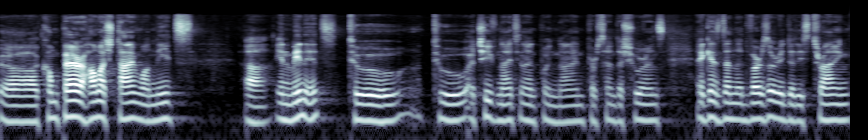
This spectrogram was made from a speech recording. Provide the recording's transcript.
uh, compare how much time one needs uh, in minutes to, to achieve 99.9% assurance against an adversary that is trying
